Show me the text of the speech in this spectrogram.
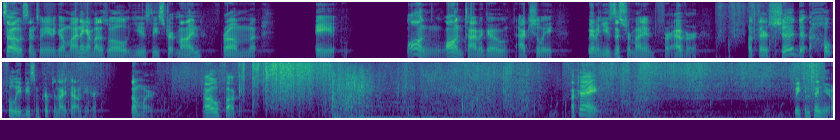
So, since we need to go mining, I might as well use the strip mine from a long, long time ago, actually. We haven't used this strip mine in forever. But there should hopefully be some kryptonite down here. Somewhere. Oh, fuck. Okay. We continue.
